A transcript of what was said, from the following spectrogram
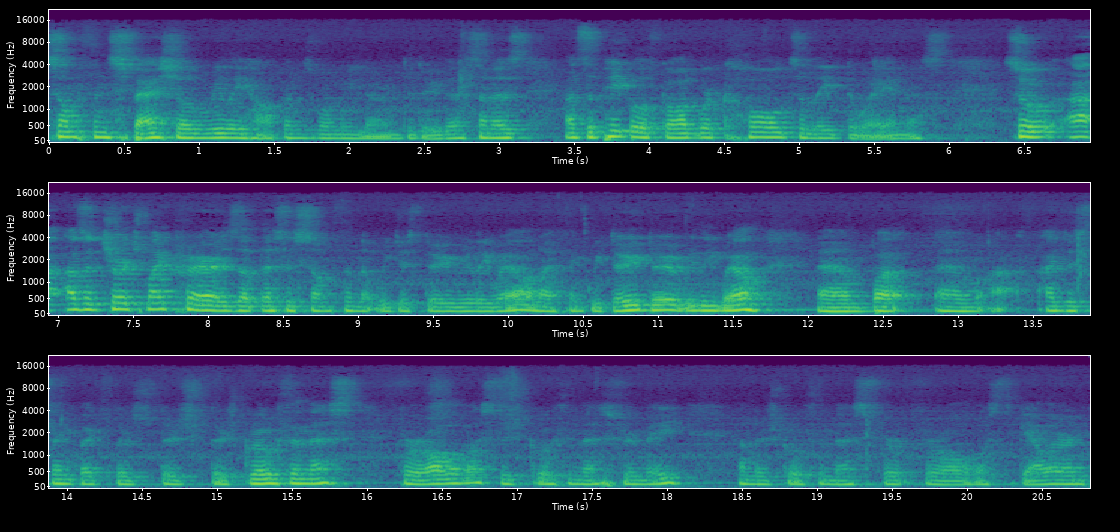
Something special really happens when we learn to do this. And as, as the people of God, we're called to lead the way in this. So, uh, as a church, my prayer is that this is something that we just do really well, and I think we do do it really well. Um, but um, I, I just think like there's there's there's growth in this for all of us. There's growth in this for me, and there's growth in this for, for all of us together. And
